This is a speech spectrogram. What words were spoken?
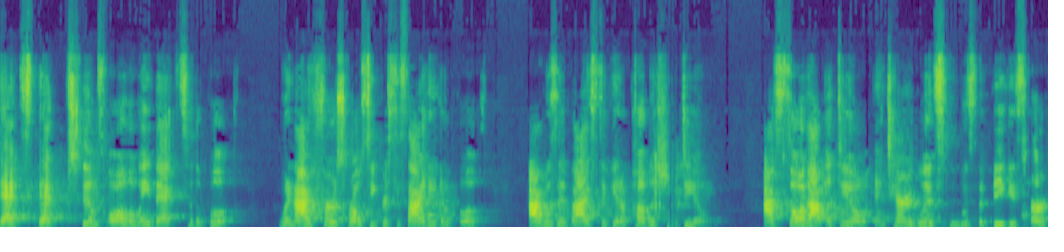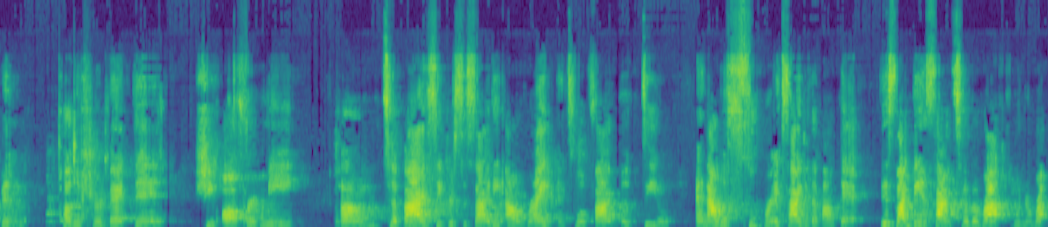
that's that stems all the way back to the book. When I first wrote Secret Society, the book, I was advised to get a publishing deal. I sought out a deal, and Teri Woods, who was the biggest urban publisher back then, she offered me um, to buy Secret Society outright into a five book deal. And I was super excited about that. It's like being signed to The Rock when The Rock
